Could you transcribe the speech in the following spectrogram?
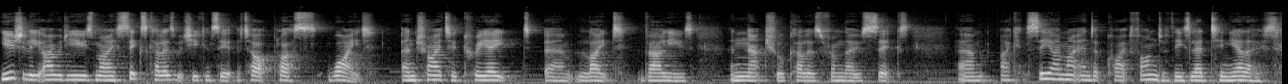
Usually I would use my six colours, which you can see at the top, plus white, and try to create um, light values and natural colours from those six. Um, I can see I might end up quite fond of these lead tin yellows.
